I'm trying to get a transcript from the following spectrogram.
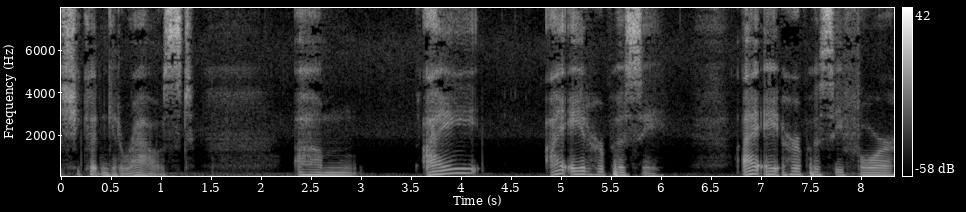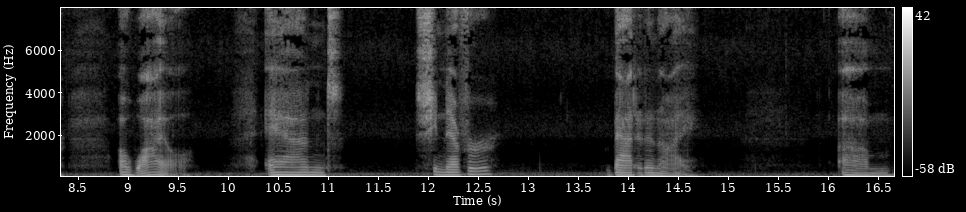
she couldn't get aroused. Um, I, I ate her pussy. I ate her pussy for a while, and she never batted an eye. Um,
